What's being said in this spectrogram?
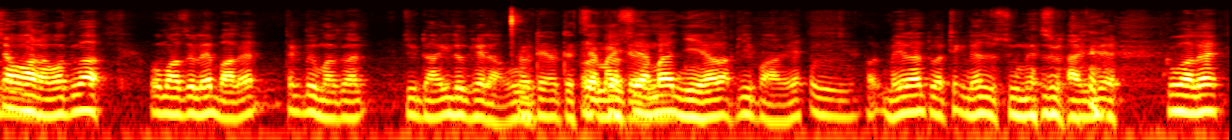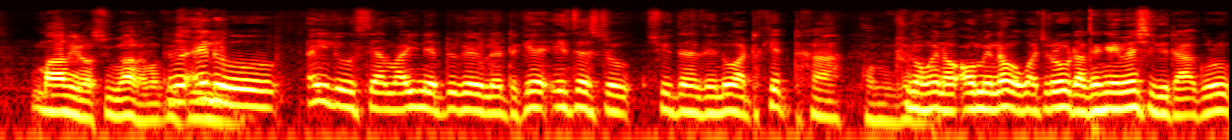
ကြောက်ရတာပေါ့ तू ကဟိုမှာဆိုလဲပါလဲတက်တူမှာ तू ကဂျူတာကြီးလုပ်ခဲ့တာဟုတ်ဆရာမညင်ရတော့ပြပါတယ်မဲရန် तू ကတစ်လဲဆိုစူမဲဆိုတာကြီးပဲကိုကလည်းမားနေတော့စူရတာပေါ့ အဲ့လိုအဲ့လိုဆ iam မကြီးနဲ့တွေ့ခဲ့လို့လေတကယ် access တို့ရွှေတန်စင်တို့ကတစ်ခစ်တစ်ခါထူလောင်ခဲ့တော့အောင်မြင်တော့ကွာကျွန်တော်တို့ဒါငငယ်ပဲရှိသေးတာအခုတို့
